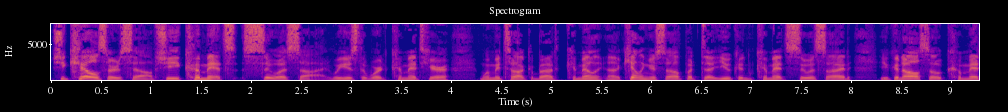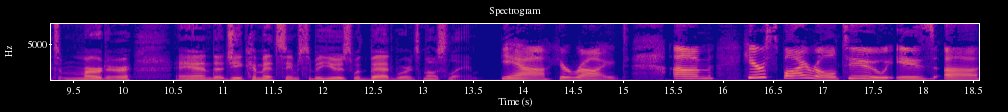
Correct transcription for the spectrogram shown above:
she kills herself. She commits suicide. We use the word commit here when we talk about uh, killing yourself, but uh, you can commit suicide. You can also commit murder. And uh, gee, commit seems to be used with bad words mostly. Yeah, you're right. Um, here, spiral too is uh,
